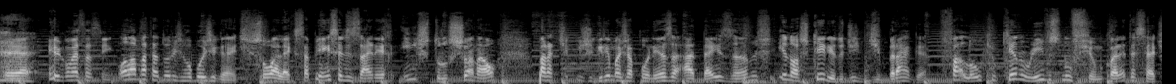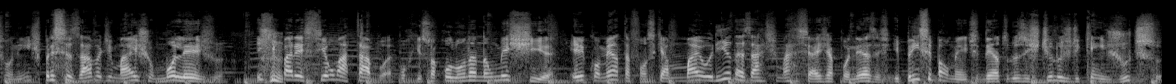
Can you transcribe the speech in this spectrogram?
É, ele começa assim: Olá, matadores de robôs gigantes. Sou Alex Sapiência, designer instrucional, pratico esgrima japonesa há 10 anos e nosso querido Didi Braga falou que o Ken Reeves no filme 47 Ronins precisava de mais molejo e que parecia uma tábua, porque sua coluna não mexia. Ele comenta, Afonso, que a maioria das artes marciais japonesas, e principalmente dentro dos estilos de Kenjutsu,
